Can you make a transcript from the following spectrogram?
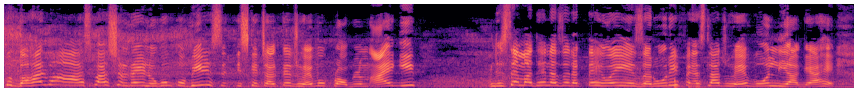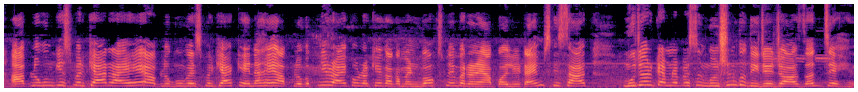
तो बाहर वहाँ आसपास चल रहे लोगों को भी इसके चलते जो है वो प्रॉब्लम आएगी। जिससे मद्देनजर रखते हुए ये ज़रूरी फैसला जो है वो लिया गया है। आप लोगों की इस पर क्या राय है? आप लोगों का इस पर क्या कहना है? आप लोग अपनी राय को रखिएगा कमेंट बॉक्स में। बनाने आप टाइम्स के साथ। मुझे और कैमरा पर्सन गुलशन को दीजिए इजाज़त। जय हिंद।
